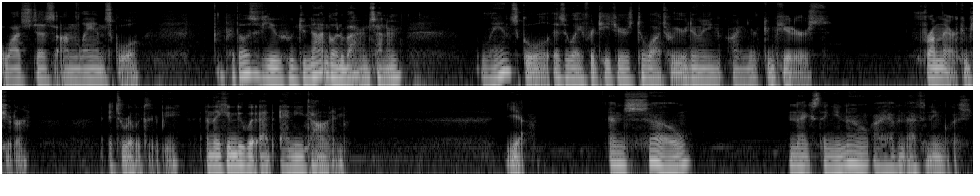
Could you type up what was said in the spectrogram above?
watched us on LanSchool. And for those of you who do not go to Byron Center, LanSchool is a way for teachers to watch what you're doing on your computers from their computer. It's really creepy. And they can do it at any time. Yeah. And so, next thing you know, I have an F in English.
